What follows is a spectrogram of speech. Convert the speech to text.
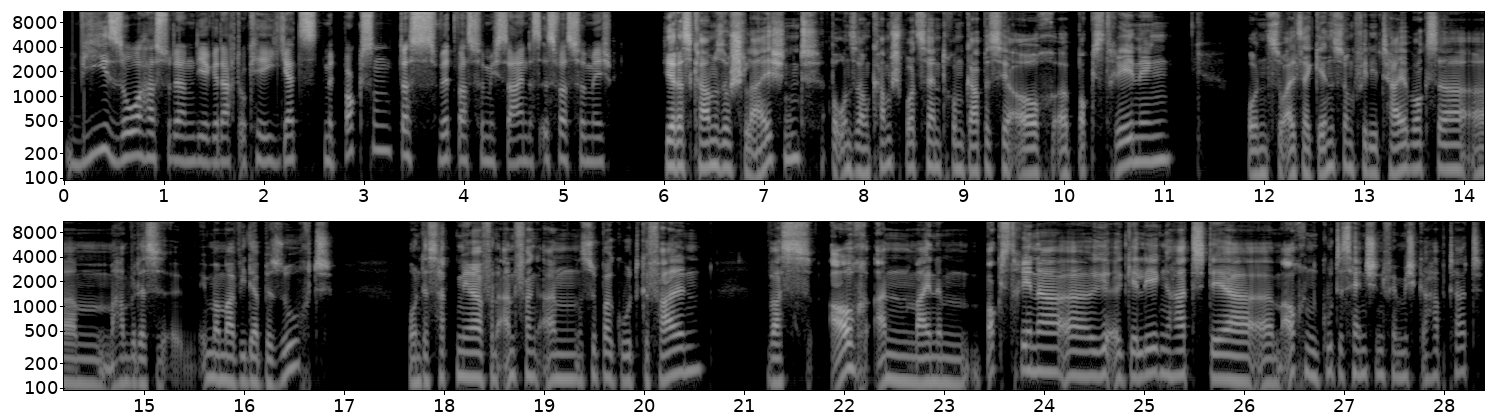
wieso hast du dann dir gedacht, okay, jetzt mit Boxen, das wird was für mich sein, das ist was für mich? Ja, das kam so schleichend. Bei unserem Kampfsportzentrum gab es ja auch äh, Boxtraining. Und so als Ergänzung für die Thai-Boxer ähm, haben wir das immer mal wieder besucht. Und das hat mir von Anfang an super gut gefallen was auch an meinem Boxtrainer äh, gelegen hat, der ähm, auch ein gutes Händchen für mich gehabt hat.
